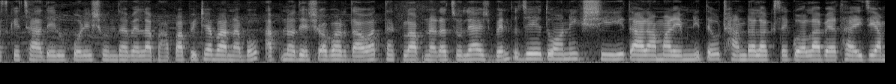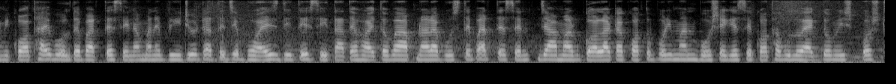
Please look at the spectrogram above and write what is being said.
আজকে ছাদের উপরে সন্ধ্যাবেলা ভাপা পিঠা বানাবো। আপনাদের সবার দাওয়াত থাকল, আপনারা চলে আসবেন। তো যেহেতু অনেক শীত আর আমার এমনিতেও ঠান্ডা লাগছে, গলা ব্যথায় যে আমি কথাই বলতে পারতেছি না মানে ভিডিওটাতে যে ভয়েস দিতেছি, তাতে হয়তো বা আপনারা বুঝতে পারতেছেন যে, আমার গলাটা কত পরিমাণ বসে গেছে, কথাগুলো একদম স্পষ্ট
